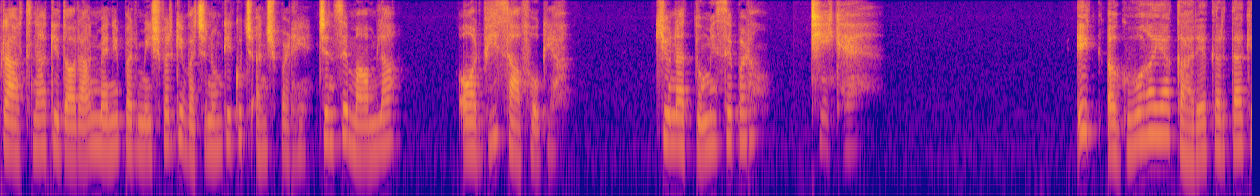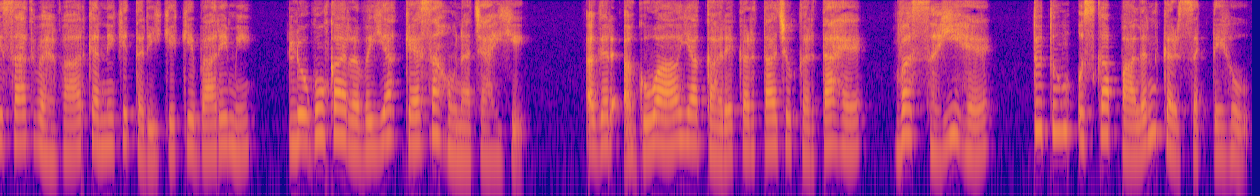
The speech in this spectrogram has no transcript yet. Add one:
प्रार्थना के दौरान मैंने परमेश्वर के वचनों के कुछ अंश पढ़े, जिनसे मामला और भी साफ़ हो गया। क्यों ना तुम इसे पढ़ो? ठीक है। एक अगुआ या कार्यकर्ता के साथ व्यवहार करने के तरीके के बारे में लोगों का रवैया कैसा होना चाहिए? अगर अगुआ या कार्यकर्ता जो करता है वह सही है तो तुम उसका पालन कर सकते हो।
